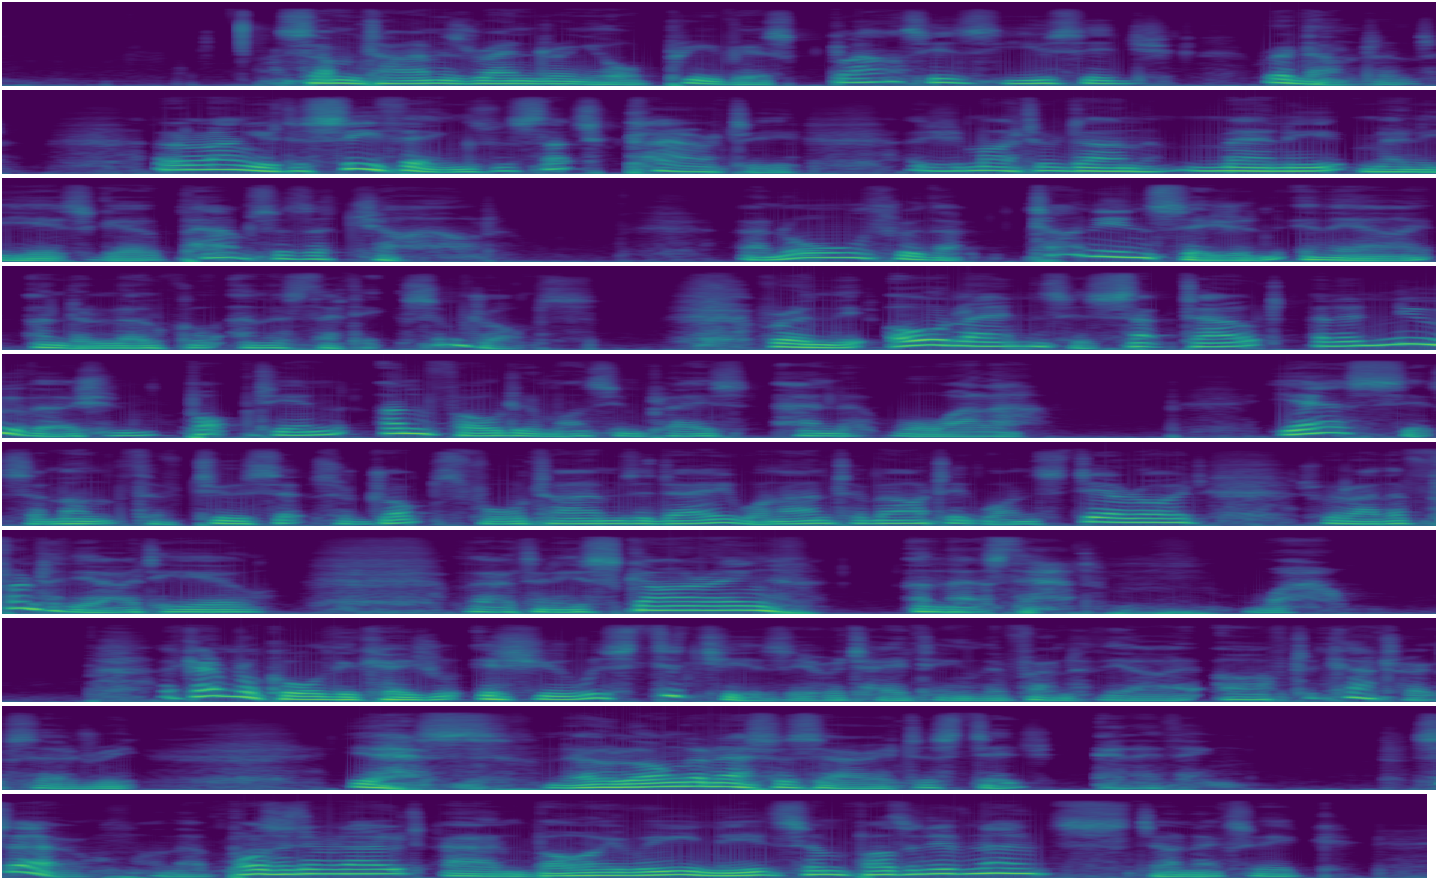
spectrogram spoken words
sometimes rendering your previous glasses usage redundant, and allowing you to see things with such clarity as you might have done many, many years ago, perhaps as a child. And all through that tiny incision in the eye under local anaesthetic, some drops. Wherein the old lens is sucked out and a new version popped in, unfolded once in place, and voila. Yes, it's a month of two sets of drops four times a day, one antibiotic, one steroid, to allow the front of the eye to heal without any scarring, and that's that. Wow. I can recall the occasional issue with stitches irritating the front of the eye after cataract surgery. Yes, no longer necessary to stitch anything. So, on that positive note, and boy, we need some positive notes. Till next week.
